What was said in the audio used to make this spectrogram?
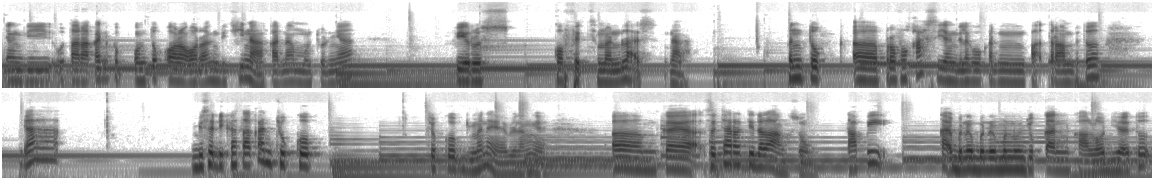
yang diutarakan ke untuk orang-orang di Cina karena munculnya virus COVID-19. Nah, bentuk uh, provokasi yang dilakukan Pak Trump itu ya bisa dikatakan cukup cukup gimana ya bilangnya? Um, kayak secara tidak langsung tapi kayak bener-bener menunjukkan kalau dia itu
